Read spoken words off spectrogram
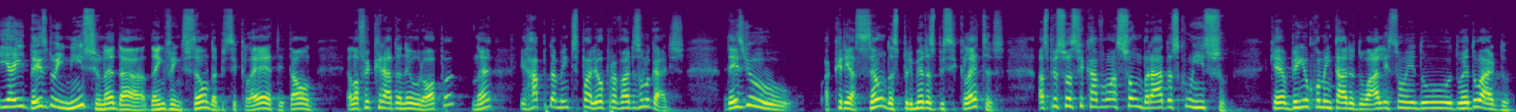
E aí, desde o início, né, da, da invenção da bicicleta e tal, ela foi criada na Europa, né, e rapidamente espalhou para vários lugares. Desde o, a criação das primeiras bicicletas, as pessoas ficavam assombradas com isso, que é bem o comentário do Alisson e do, do Eduardo.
